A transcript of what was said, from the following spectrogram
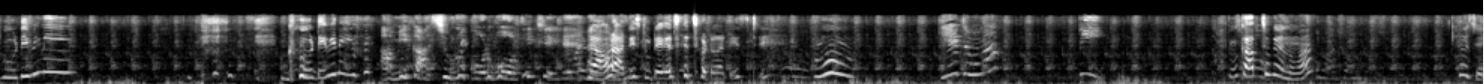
গুড ইভিনিং গুড ইভিনিং আমি কাজ শুরু করব ঠিক সেই সময় হ্যাঁ আমার আর্টিস্ট উঠে গেছে ছোট আর্টিস্ট কি এটা মামা? পি তুমি কাঁপছো কেন মা? কি হয়েছে?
